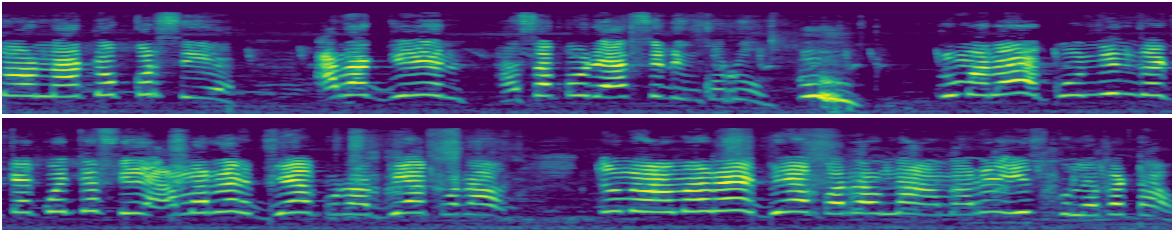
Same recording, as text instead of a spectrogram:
তো নাটক করছি। আর একদিন হাসা করে অ্যাক্সিডেন্ট করু তোমারে কোন দিন থেকে কইতেছি আমারে বিয়ে করাও বিয়ে করাও। তুমি আমারে বিয়ে করাও না আমারে স্কুলে পাঠাও।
